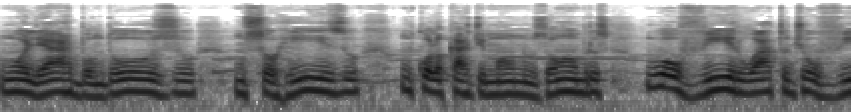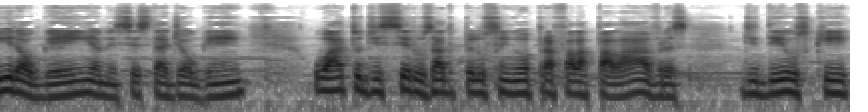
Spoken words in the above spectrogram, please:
um olhar bondoso, um sorriso, um colocar de mão nos ombros, o ouvir, o ato de ouvir alguém, a necessidade de alguém, o ato de ser usado pelo Senhor para falar palavras de Deus que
